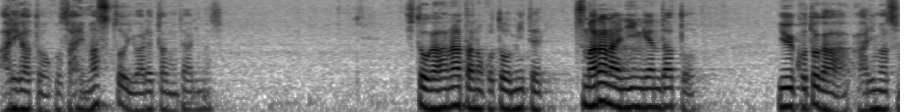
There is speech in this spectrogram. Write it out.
ありがとうございますと言われたのであります。人があなたのことを見てつまらない人間だということがあります。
